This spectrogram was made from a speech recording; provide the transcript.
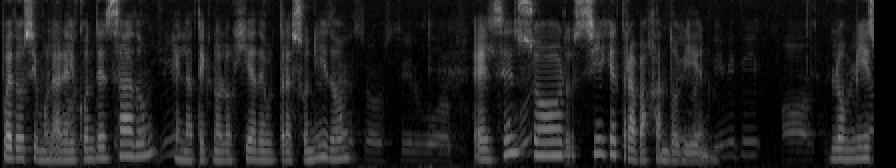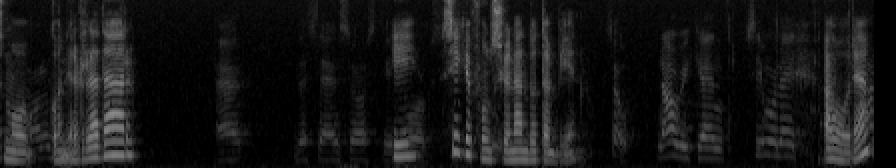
Puedo simular el condensado en la tecnología de ultrasonido. El sensor sigue trabajando bien. Lo mismo con el radar y sigue funcionando también. Ahora,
